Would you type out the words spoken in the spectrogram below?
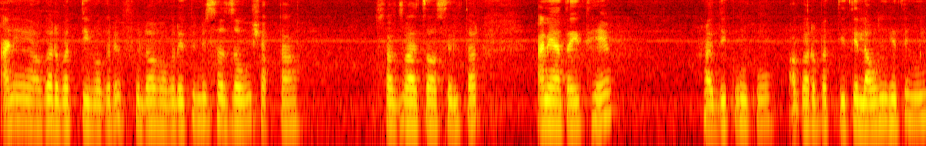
आणि अगरबत्ती वगैरे फुलं वगैरे तुम्ही सजवू शकता. सजवायचं असेल तर. आणि आता इथे हळदी कुंकू अगरबत्ती ते लावून घेते मी.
